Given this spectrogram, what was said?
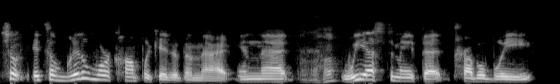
So it's a little more complicated than that. In that uh-huh. we estimate that probably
